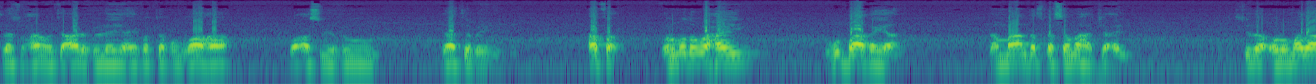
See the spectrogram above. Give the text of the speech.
Allah subxaana wa tacala wuxuu leeyahay fattaquu llaha wa aslixuu daata baynikum. Afar culammadu waxay ugu baaqayaan dhammaan dadka samaha jecel sida culummada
